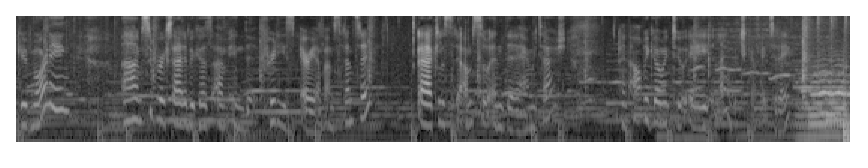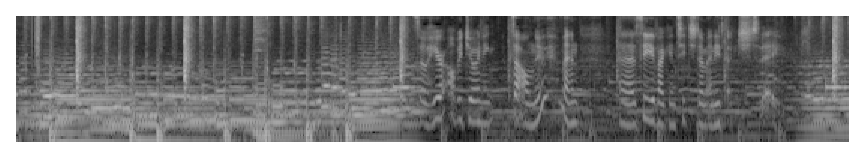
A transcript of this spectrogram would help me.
good morning. I'm super excited because I'm in the prettiest area of Amsterdam today uh, to the Amstel and the Hermitage. And I'll be going to a language cafe today. So here I'll be joining Taal Nu and uh, see if I can teach them any Dutch today.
